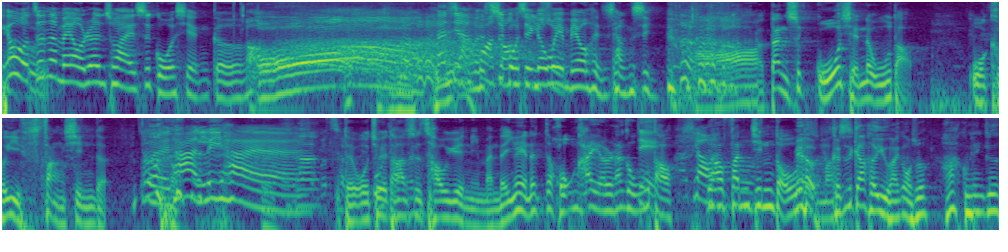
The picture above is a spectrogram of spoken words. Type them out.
因为我真的没有认出来是国贤哥。哦，但讲化是国贤哥，我也没有很相信。哦，但是国贤的舞蹈，我可以放心的。对他很厉害哎，对，我觉得他是超越你们的，因为那红孩儿那个舞蹈要翻筋斗没有，可是刚何宇文还跟我说啊，国贤哥，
